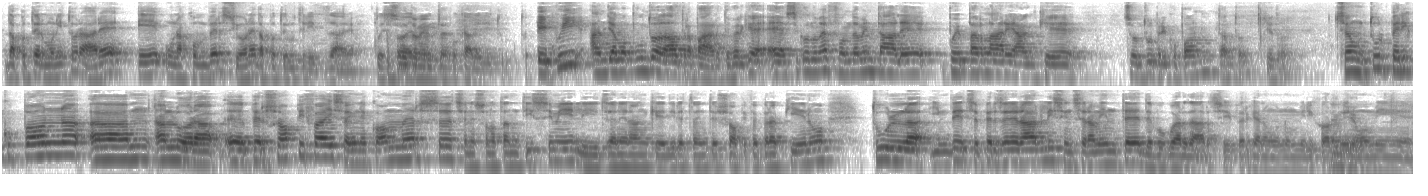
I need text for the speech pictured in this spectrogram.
da poter monitorare e una conversione da poter utilizzare. Questo è il focale di tutto. E qui andiamo appunto dall'altra parte, perché è secondo me fondamentale poi parlare anche c'è un tool per i coupon? Tanto chiedo. C'è un tool per i coupon, ehm, allora eh, per Shopify se hai un e-commerce ce ne sono tantissimi, li genera anche direttamente Shopify, però è pieno. Tool invece per generarli sinceramente devo guardarci perché non, non mi ricordo i nomi, e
